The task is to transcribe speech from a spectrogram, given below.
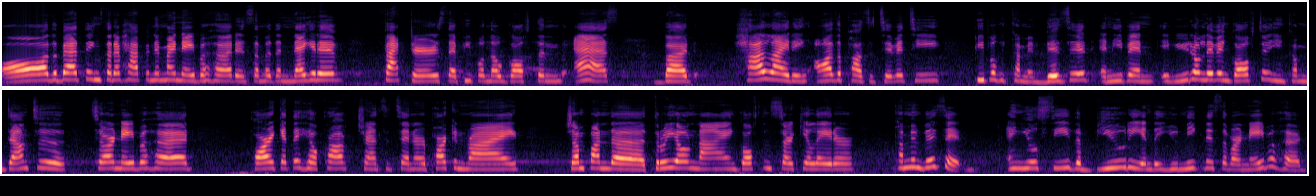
all the bad things that have happened in my neighborhood and some of the negative factors that people know Gulfton as, but highlighting all the positivity. People can come and visit, and even if you don't live in Gulfton, you can come down to, to our neighborhood, park at the Hillcroft Transit Center, park and ride, jump on the 309 Gulfton Circulator, come and visit, and you'll see the beauty and the uniqueness of our neighborhood,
